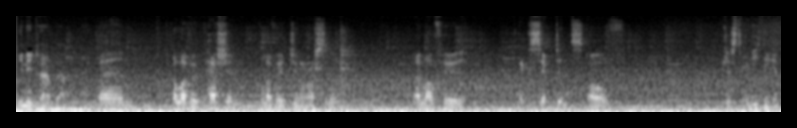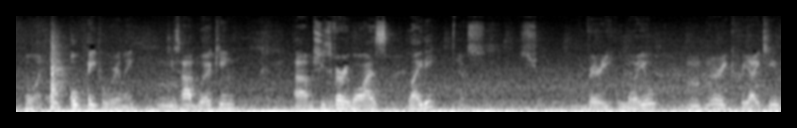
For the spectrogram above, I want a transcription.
You need to have that. Um, I love her passion. I love her generosity. I love her acceptance of just anything and all, all, people really. Mm. She's hardworking. Um, she's a very wise lady. Yes. Very loyal. Mm-hmm. Very creative.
